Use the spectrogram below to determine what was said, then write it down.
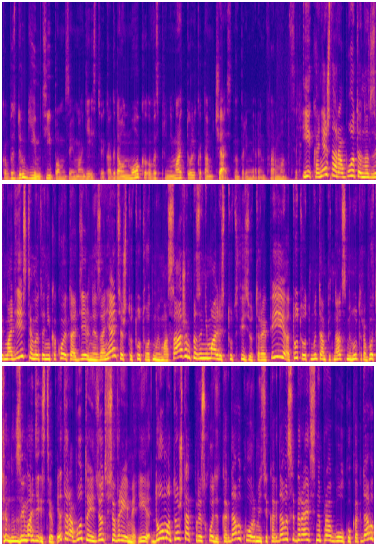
как бы с другим типом взаимодействия, когда он мог воспринимать только там часть, например, информации. И, конечно, работа над взаимодействием – это не какое-то отдельное занятие, что тут вот мы массажем позанимались, тут физиотерапией, а тут вот мы там 15 минут работаем над взаимодействием. Эта работа идет все время. И дома тоже так происходит. Когда вы кормите, когда вы собираетесь на прогулку, когда вы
